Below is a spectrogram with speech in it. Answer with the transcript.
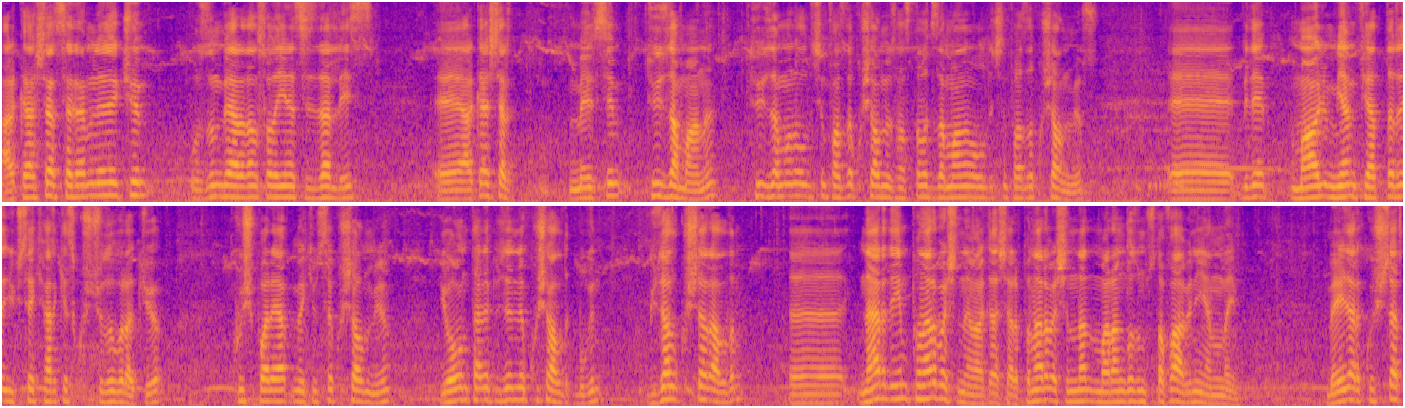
Arkadaşlar selamünaleyküm. Uzun bir aradan sonra yine sizlerleyiz. Ee, arkadaşlar mevsim tüy zamanı. Tüy zamanı olduğu için fazla kuş almıyoruz. Hastalık zamanı olduğu için fazla kuş almıyoruz. Ee, bir de malum yem fiyatları yüksek. Herkes kuşçuluğu bırakıyor. Kuş para yapmıyor. Kimse kuş almıyor. Yoğun talep üzerine kuş aldık bugün. Güzel kuşlar aldım. Ee, neredeyim? Pınarbaşı'ndayım arkadaşlar. Pınarbaşı'ndan Marangoz Mustafa abinin yanındayım. Beyler kuşlar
